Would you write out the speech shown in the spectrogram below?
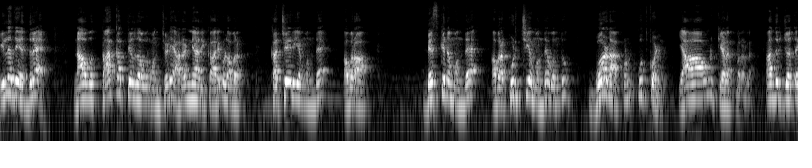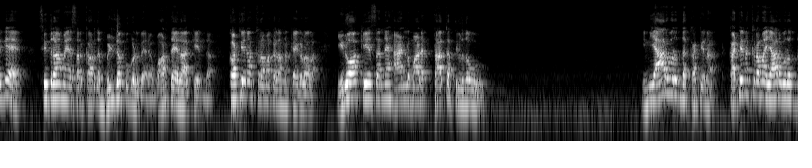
ಇಲ್ಲದೆ ಇದ್ರೆ ನಾವು ತಾಕತ್ತಿಳಿದವರು ಅಂತೇಳಿ ಅರಣ್ಯಾಧಿಕಾರಿಗಳು ಅವರ ಕಚೇರಿಯ ಮುಂದೆ, ಅವರ ಡೆಸ್ಕಿನ ಮುಂದೆ, ಅವರ ಕುರ್ಚಿಯ ಮುಂದೆ ಒಂದು ಬೋರ್ಡ್ ಹಾಕೊಂಡು ಕೂತ್ಕೊಳ್ಳಿ. ಯಾವನು ಕೇಳಕ್ ಬರಲ್ಲ. ಅದ್ರ ಜೊತೆಗೆ ಸಿದ್ದರಾಮಯ್ಯ ಸರ್ಕಾರದ ಬಿಲ್ಡಪ್ಗಳು ಬೇರೆ, ವಾರ್ತಾ ಇಲಾಖೆಯಿಂದ ಕಠಿಣ ಕ್ರಮಗಳನ್ನು ಕೈಗೊಳ್ಳಲ್ಲ. ಇರೋ ಕೇಸನ್ನೇ ಹ್ಯಾಂಡಲ್ ಮಾಡಕ್ ತಾಕತ್ತಿಲ್ಲದವು. ಇನ್ ಯಾರ ವಿರುದ್ಧ ಕಠಿಣ? ಕಠಿಣ ಕ್ರಮ ಯಾರ ವಿರುದ್ಧ?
